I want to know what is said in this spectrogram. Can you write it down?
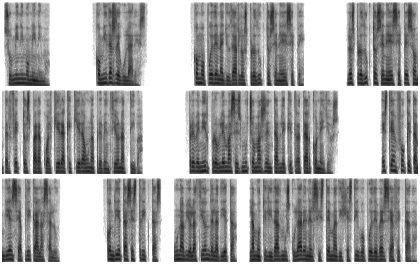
su mínimo mínimo. Comidas regulares. ¿Cómo pueden ayudar los productos NSP? Los productos NSP son perfectos para cualquiera que quiera una prevención activa. Prevenir problemas es mucho más rentable que tratar con ellos. Este enfoque también se aplica a la salud. Con dietas estrictas, una violación de la dieta, la motilidad muscular en el sistema digestivo puede verse afectada.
